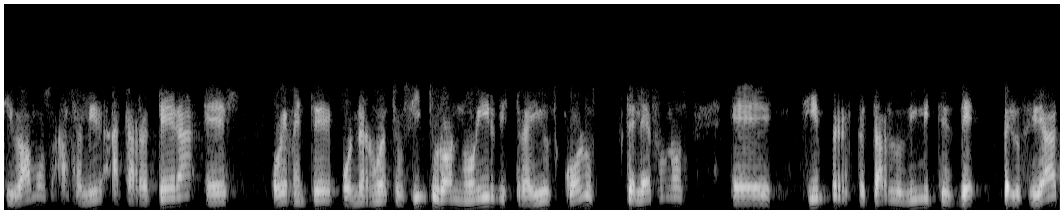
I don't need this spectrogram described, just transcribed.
si vamos a salir a carretera, es obviamente poner nuestro cinturón, no ir distraídos con los teléfonos, eh, siempre respetar los límites de velocidad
